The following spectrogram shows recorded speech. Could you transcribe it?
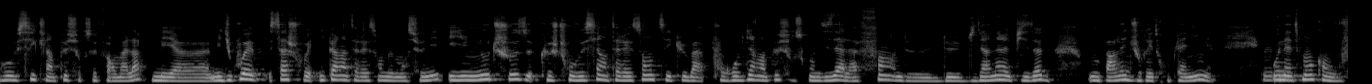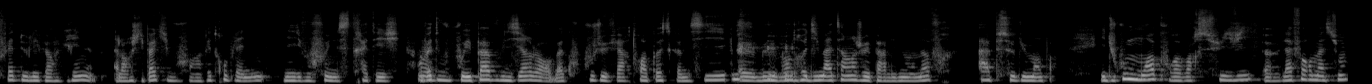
recycle un peu sur ce format-là. Mais euh, mais du coup, ça, je trouvais hyper intéressant de le mentionner. Et une autre chose que je trouve aussi intéressante, c'est que bah, pour revenir un peu sur ce qu'on disait à la fin de, du dernier épisode, on parlait du rétro-planning. Mmh Honnêtement, quand vous faites de l'evergreen, alors je dis pas qu'il vous faut un rétro-planning, mais il vous faut une stratégie. En fait, vous pouvez pas vous dire genre bah coucou, je vais faire trois posts comme si euh, le vendredi matin, je vais parler de mon offre. Absolument pas. Et du coup, moi, pour avoir suivi euh, la formation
